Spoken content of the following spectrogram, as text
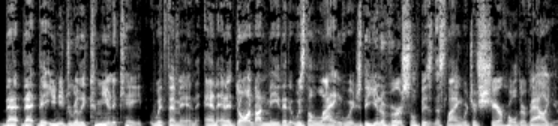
That, that, that you need to really communicate with them in. And, and it dawned on me that it was the language, the universal business language of shareholder value.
